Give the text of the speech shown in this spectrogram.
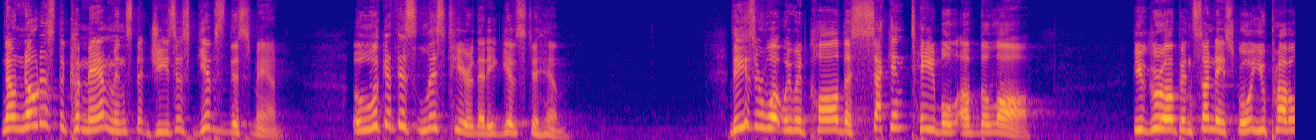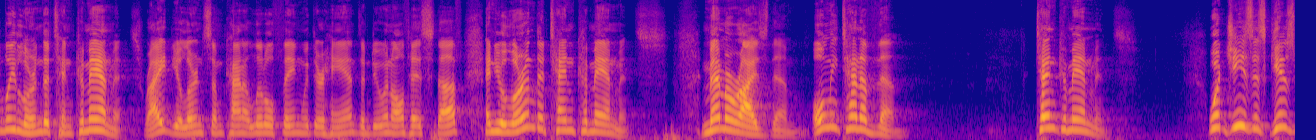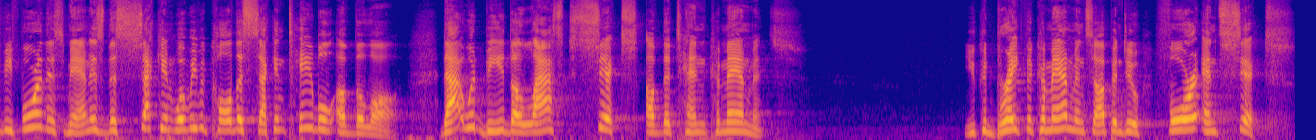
Now, notice the commandments that Jesus gives this man. Look at this list here that he gives to him. These are what we would call the second table of the law. If you grew up in Sunday school, you probably learned the Ten Commandments, right? You learned some kind of little thing with your hands and doing all this stuff, and you learned the Ten Commandments. Memorize them, only 10 of them. Ten Commandments. What Jesus gives before this man is the second, what we would call the second table of the law. That would be the last six of the Ten Commandments. You could break the commandments up into four and six.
